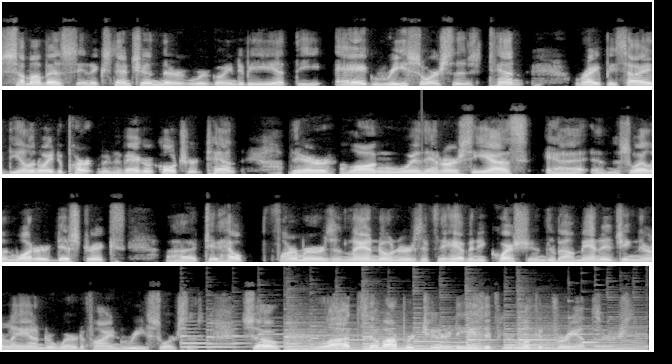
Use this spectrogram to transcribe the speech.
some of us in extension. There, we're going to be at the Ag Resources tent right beside the Illinois Department of Agriculture tent there, along with NRCS and the soil and water districts uh, to help farmers and landowners if they have any questions about managing their land or where to find resources. So, lots of opportunities if you're looking for answers.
